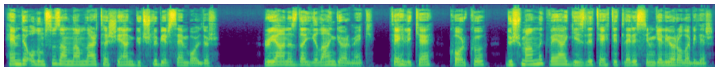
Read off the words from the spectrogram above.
hem de olumsuz anlamlar taşıyan güçlü bir semboldür. Rüyanızda yılan görmek, tehlike, korku, düşmanlık veya gizli tehditleri simgeliyor olabilir.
